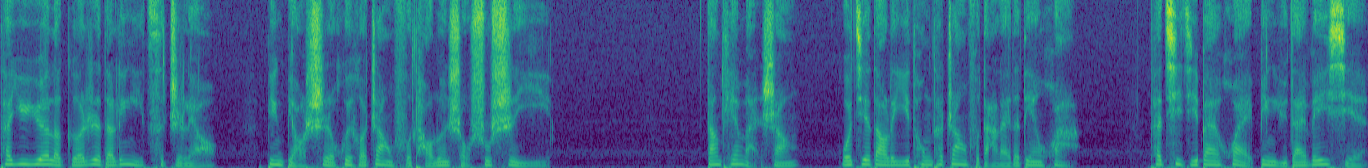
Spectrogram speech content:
他预约了隔日的另一次治疗，并表示会和丈夫讨论手术事宜。当天晚上。我接到了一通她丈夫打来的电话，他气急败坏，并语带威胁，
